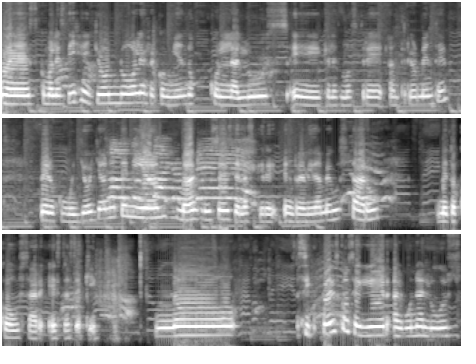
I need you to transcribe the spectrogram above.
Pues como les dije, yo no les recomiendo con la luz eh, que les mostré anteriormente. Pero como yo ya no tenía más luces de las que en realidad me gustaron, me tocó usar estas de aquí. No, si puedes conseguir alguna luz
